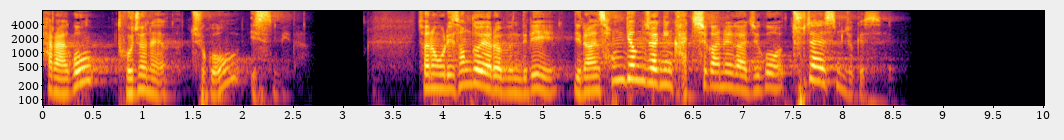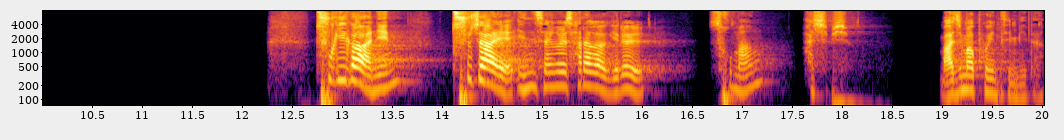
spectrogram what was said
하라고 도전해 주고 있습니다. 저는 우리 성도 여러분들이 이러한 성경적인 가치관을 가지고 투자했으면 좋겠어요. 투기가 아닌 투자의 인생을 살아가기를 소망하십시오. 마지막 포인트입니다.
